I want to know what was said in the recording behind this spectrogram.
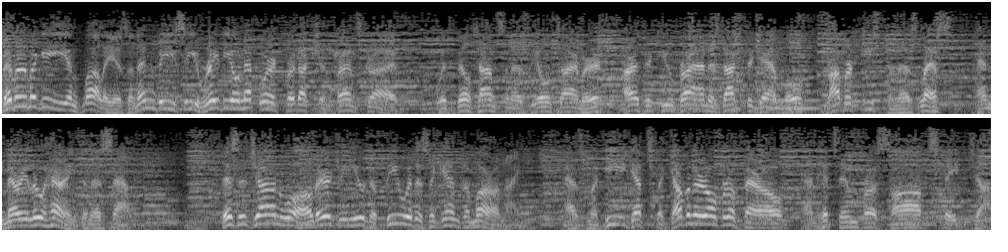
Fibber McGee and Molly is an NBC Radio Network production transcribed. With Bill Thompson as the old timer, Arthur Q. Bryan as Dr. Gamble, Robert Easton as Les, and Mary Lou Harrington as Sally. This is John Wald urging you to be with us again tomorrow night as McGee gets the governor over a barrel and hits him for a soft state job.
